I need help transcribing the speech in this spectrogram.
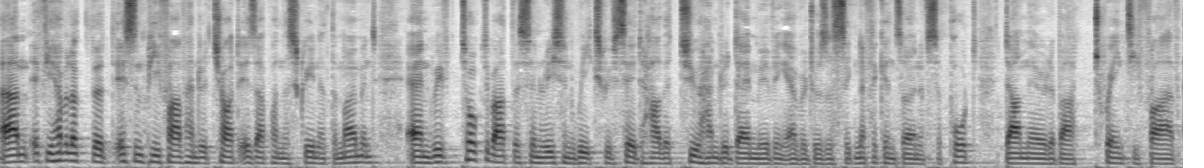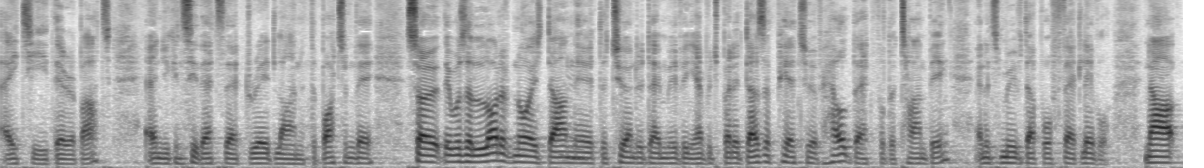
Um, if you have a look, the S&P 500 chart is up on the screen at the moment, and we've talked about this in recent weeks. We've said how the 200 day moving average was a significant zone of support down there at about 25.80 thereabouts. And you can see that's that red line at the bottom there. So there was a lot of noise down there at the 200 day moving average, but it does appear to have held that for the time being and it's moved up off that level. Now,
